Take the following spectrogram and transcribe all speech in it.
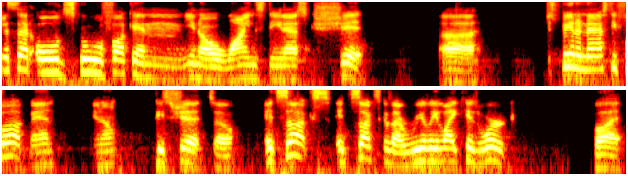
just that old school fucking, you know, Weinstein-esque shit. Uh just being a nasty fuck, man, you know, piece of shit. So it sucks. It sucks because I really like his work. But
